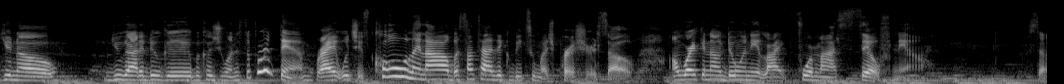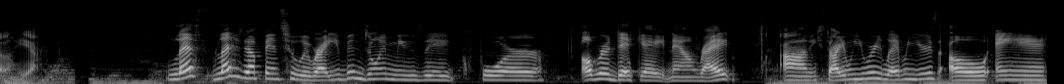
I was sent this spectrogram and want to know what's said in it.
you know, you got to do good because you want to support them, right? Which is cool and all, but sometimes it can be too much pressure. So I'm working on doing it like for myself now. So yeah. Let's let's jump into it, right? You've been doing music for over a decade now, right? Um, you started when you were 11 years old, and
